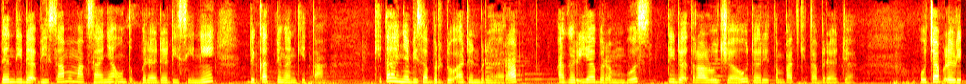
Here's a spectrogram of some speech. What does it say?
dan tidak bisa memaksanya untuk berada di sini dekat dengan kita. Kita hanya bisa berdoa dan berharap agar ia berembus tidak terlalu jauh dari tempat kita berada. Ucap Lili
